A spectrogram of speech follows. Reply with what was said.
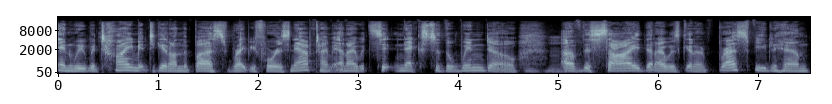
and we would time it to get on the bus right before his nap time and i would sit next to the window mm-hmm. of the side that i was going to breastfeed him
